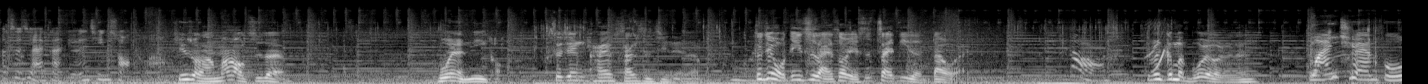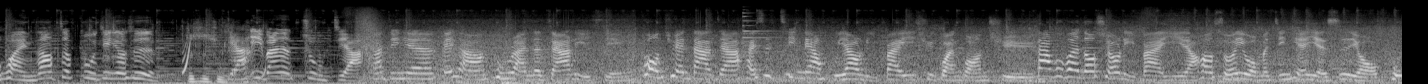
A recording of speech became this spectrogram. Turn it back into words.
它吃起来感觉是清爽的吗。清爽啊，蛮好吃的，不会很腻口。这间开三十几年了，这间我第一次来的时候也是在地人带我来的，哦，这边根本不会有人，完全不会。你知道这附近就是就是住。家一般的住家。那今天非常突然的家旅行，奉劝大家还是尽量不要礼拜一去观光区，大部分都休礼拜一，然后所以我们今天也是有扑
